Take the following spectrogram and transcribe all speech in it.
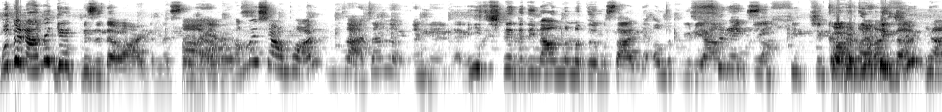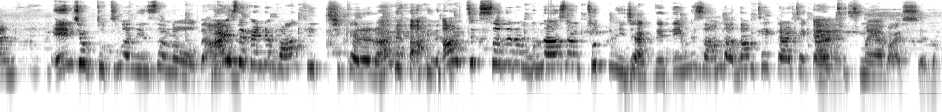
Bu dönemde Get Bizi de vardı mesela. Aa, evet. Ama şampuan Zaten hani yani hiç ne dediğini anlamadığımız halde alıp yürüyen bir sürekli insan. hit çıkardığı için. Yani en çok tutunan insan oldu. Her Aynen. seferinde one hit çıkararak artık sanırım bundan sonra tutmayacak dediğimiz anda adam tekrar tekrar Evet. tutmaya başladı.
